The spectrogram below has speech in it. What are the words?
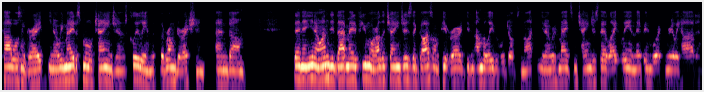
car wasn't great. You know, we made a small change, and it was clearly in the, the wrong direction. And um, then you know undid that made a few more other changes. The guys on pit road did an unbelievable job tonight. You know we've made some changes there lately and they've been working really hard and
